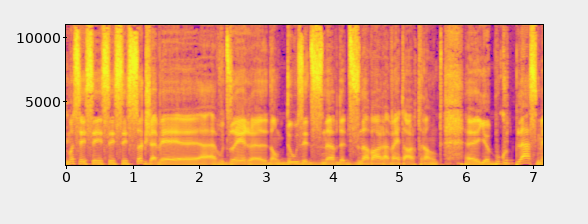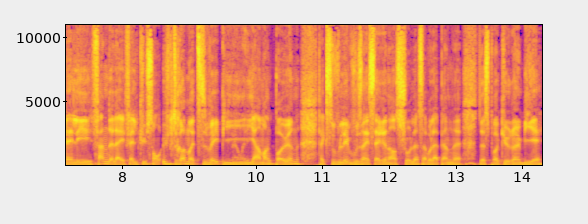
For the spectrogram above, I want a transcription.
moi c'est c'est c'est c'est ça que j'avais euh, à vous dire. Euh, donc 12 et 19 de 19h à 20h30. Euh, Il y a beaucoup de place, mais les fans de la FLQ sont ultra motivés puis il en manque pas une. Fait que si vous voulez vous insérer dans ce show-là, ça vaut la peine de se procurer un billet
